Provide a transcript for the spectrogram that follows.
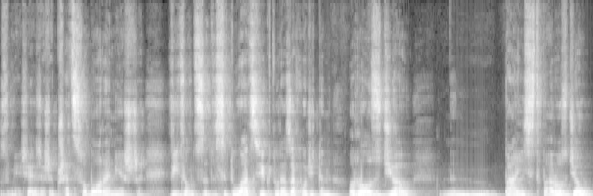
Rozumiecie, że przed soborem jeszcze, widząc sytuację, która zachodzi, ten rozdział państwa, rozdział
